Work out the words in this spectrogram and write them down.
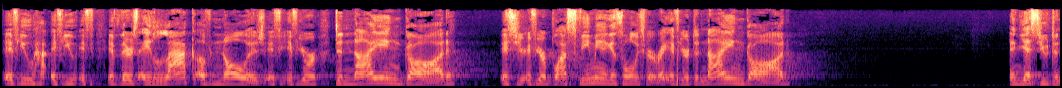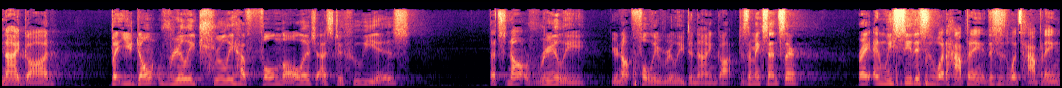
if, you ha- if, you, if, if there's a lack of knowledge, if, if you're denying God, if you're, if you're blaspheming against the Holy Spirit, right? If you're denying God, and yes, you deny God, but you don't really truly have full knowledge as to who He is, that's not really, you're not fully really denying God. Does that make sense there? Right? And we see this is what happening, this is what's happening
